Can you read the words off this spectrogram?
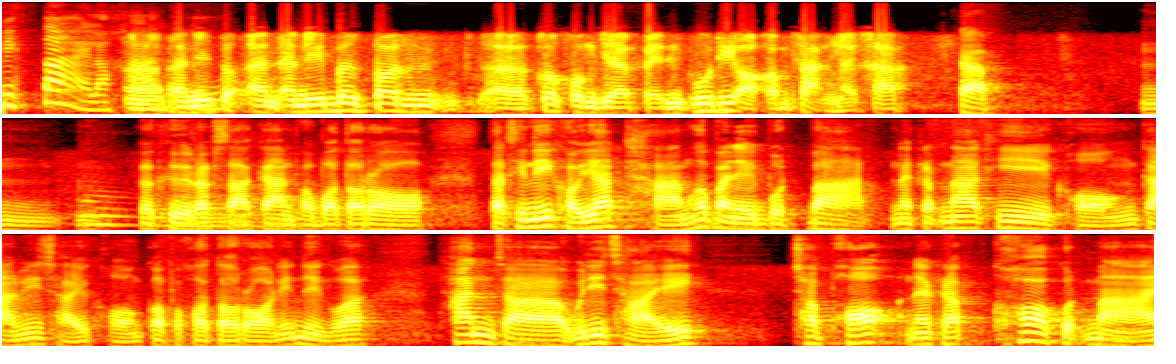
บิ๊กต่ายเหรอคะอ่าอันนี้อันอันนี้เบื้องต้นเอ่อก็คงจะเป็นผู้ที่ออกคำสั่งนะครับครับอืม ก็คือรักษาการพบตร แต่ทีนี้ขออนุญาตถามเข้าไปในบทบาทนะครับหน้าที่ของการวินิจฉัยของกปคตรนิดนึงว่า ท่านจะวินิจฉัยเฉพาะนะครับข้อกฎหมาย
